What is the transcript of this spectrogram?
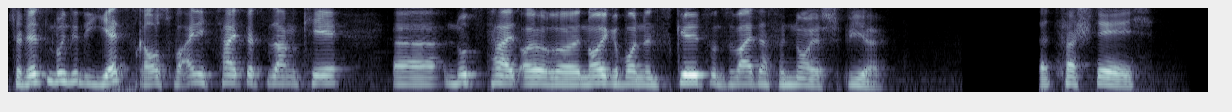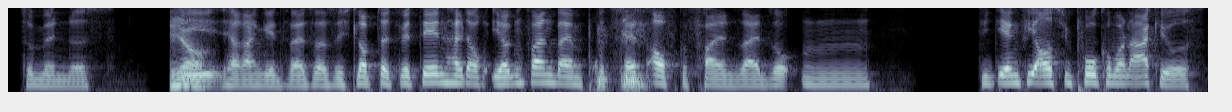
Stattdessen bringt ihr die jetzt raus, wo eigentlich Zeit wäre zu sagen, okay, äh, nutzt halt eure neu gewonnenen Skills und so weiter für ein neues Spiel. Das verstehe ich. Zumindest. Ja. Die Herangehensweise. Also ich glaube, das wird denen halt auch irgendwann beim Prozess aufgefallen sein. So, mh, sieht irgendwie aus wie Pokémon Arceus.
